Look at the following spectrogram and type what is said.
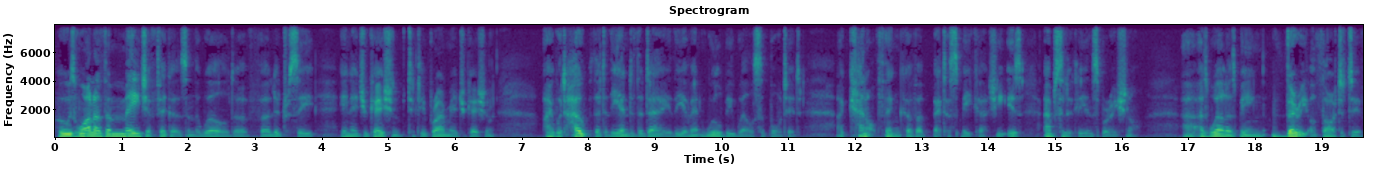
who is one of the major figures in the world of uh, literacy in education, particularly primary education, I would hope that at the end of the day the event will be well supported. I cannot think of a better speaker. She is absolutely inspirational, uh, as well as being very authoritative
